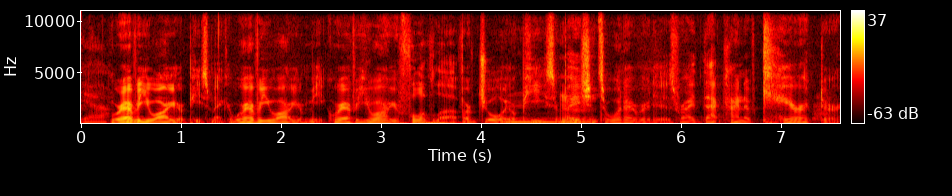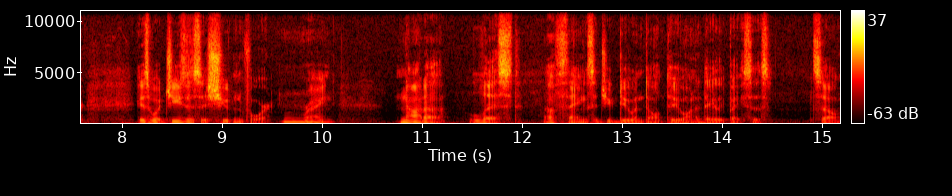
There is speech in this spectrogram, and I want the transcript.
Yeah. Wherever you are, you're a peacemaker. Wherever you are, you're meek. Wherever you are, you're full of love or joy or peace or mm. patience or whatever it is, right? That kind of character is what Jesus is shooting for, mm. right? Not a list of things that you do and don't do on a daily basis. So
